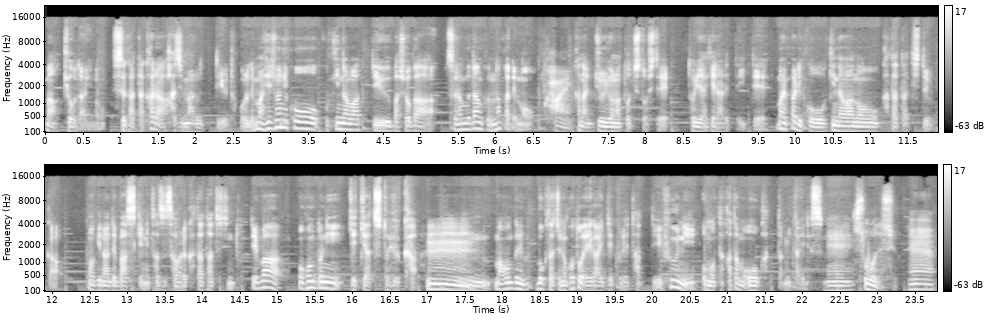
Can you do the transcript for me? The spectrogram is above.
まあ、兄弟の姿から始まるっていうところで、まあ、非常にこう沖縄っていう場所が「スラムダンクの中でもはい。かなり重要な土地として取り上げられていて、まあ、やっぱりこう沖縄の方たちというかまあ沖縄でバスケに携わる方たちにとってはもう本当に激アツというか、ううんんまあ、本当に僕たちのことを描いてくれたっていうふうに思った方も多かったみたいですね。そうですよね。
